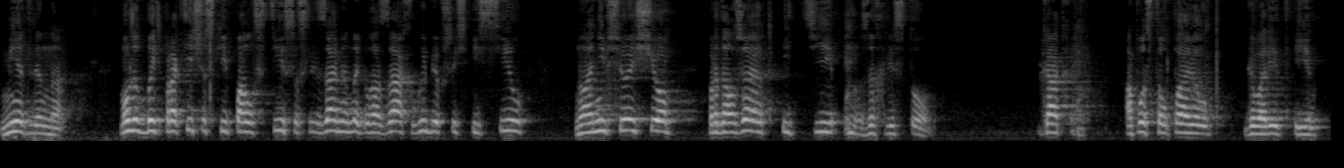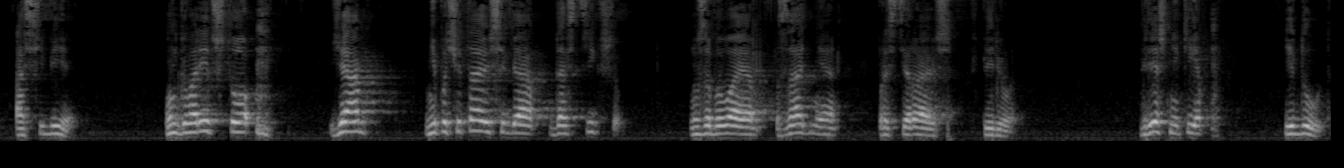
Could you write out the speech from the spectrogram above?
медленно, может быть, практически ползти со слезами на глазах, выбившись из сил, но они все еще продолжают идти за Христом. Как апостол Павел говорит и о себе. Он говорит, что я не почитаю себя достигшим, но забывая заднее, простираюсь вперед. Грешники идут,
